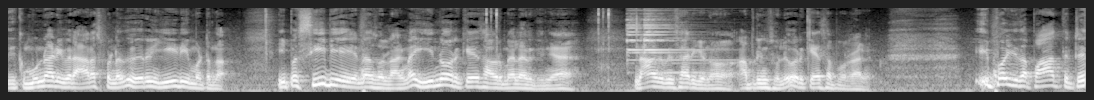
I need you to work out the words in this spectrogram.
இதுக்கு முன்னாடி இவரை அரெஸ்ட் பண்ணது வெறும் இடி மட்டும்தான். இப்போ சிபிஐ என்ன சொல்கிறாங்கன்னா இன்னொரு கேஸ் அவர் மேலே இருக்குங்க. நாங்கள் விசாரிக்கணும் அப்படின்னு சொல்லி ஒரு கேஸை போடுறாங்க. இப்போ இதை பார்த்துட்டு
